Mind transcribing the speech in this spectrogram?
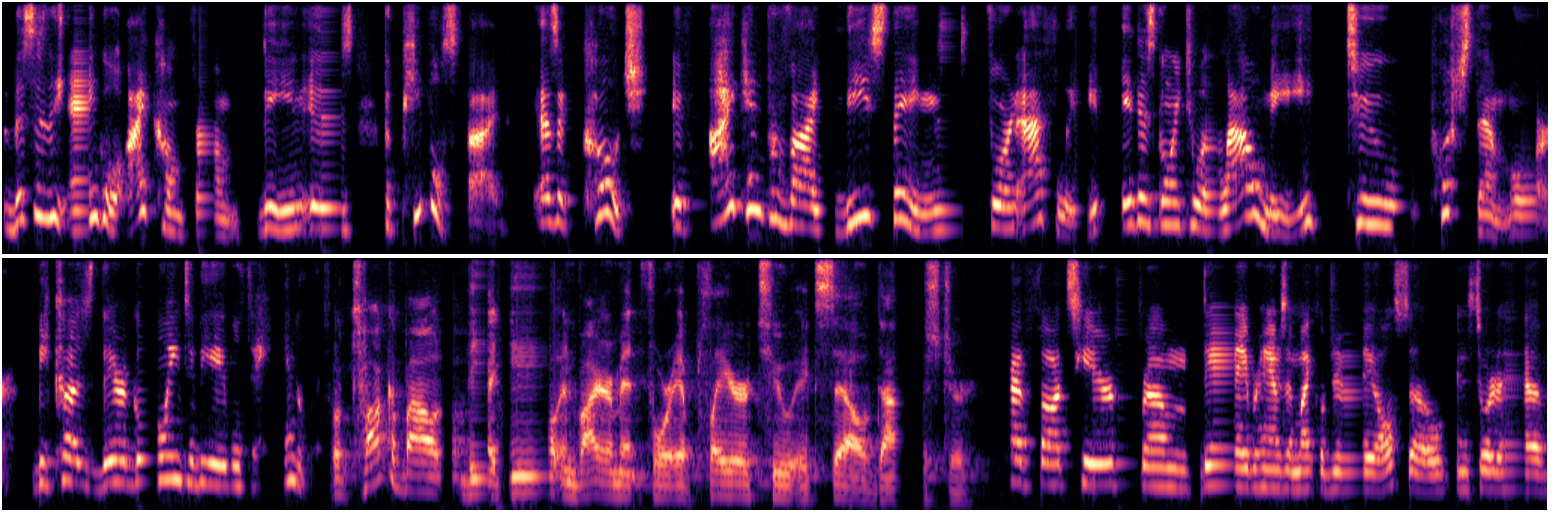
This is the angle I come from, Dean, is the people side. As a coach, if I can provide these things for an athlete, it is going to allow me to push them more because they're going to be able to handle it. So, talk about the ideal environment for a player to excel, Dr. I have thoughts here from Dan Abrahams and Michael Gervais also, and sort of have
